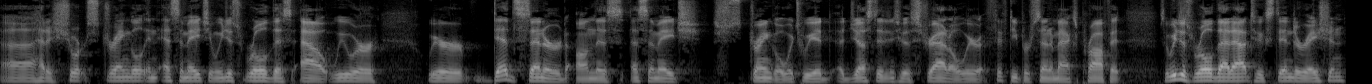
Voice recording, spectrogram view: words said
uh, had a short strangle in SMH, and we just rolled this out. We were we were dead centered on this SMH strangle, which we had adjusted into a straddle. We were at 50% of max profit. So we just rolled that out to extend duration.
